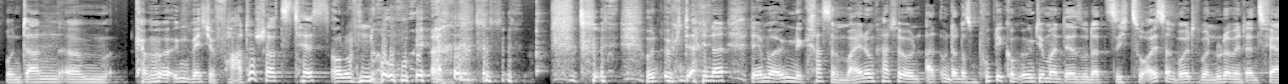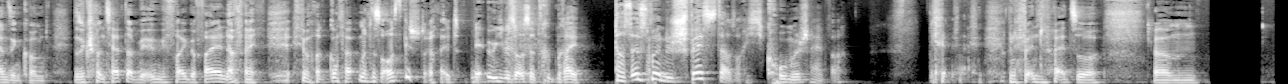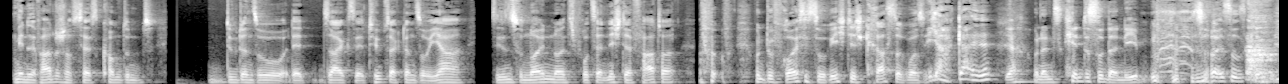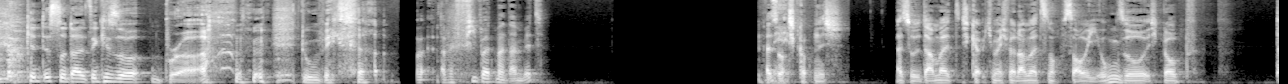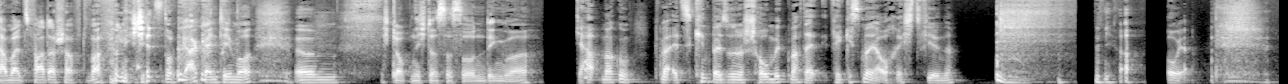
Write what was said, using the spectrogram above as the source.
und dann ähm, kamen immer irgendwelche Vaterschaftstests out of nowhere. und irgendeiner, der immer irgendeine krasse Meinung hatte und, und dann aus dem Publikum irgendjemand, der so dass sich zu äußern wollte, aber nur damit er ins Fernsehen kommt. Das Konzept hat mir irgendwie voll gefallen, aber warum hat man das ausgestrahlt? Ja, irgendwie so aus der dritten Reihe. Das ist meine Schwester. So richtig komisch einfach. und wenn du halt so, ähm, wenn der Vaterschaftstest kommt und du dann so, der sagst, der Typ sagt dann so, ja, sie sind zu 99% nicht der Vater und du freust dich so richtig krass darüber, so, ja, geil. Ja. Und dann das Kind ist so daneben. so ist das kind, kind ist so da, denke ich so, bruh, du Wichser. Aber, aber fiebert man damit? Also, nee, ich glaube nicht. Also damals, ich glaube, ich, mein, ich war damals noch sau jung, so, ich glaube, damals Vaterschaft war für mich jetzt noch gar kein Thema. Ähm, ich glaube nicht, dass das so ein Ding war. Ja, Marco, wenn man als Kind bei so einer Show mitmacht, da vergisst man ja auch recht viel, ne? ja. Oh ja.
